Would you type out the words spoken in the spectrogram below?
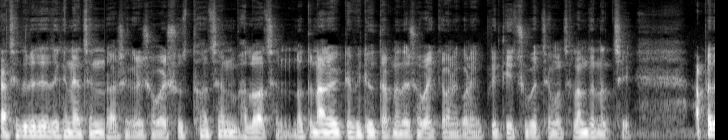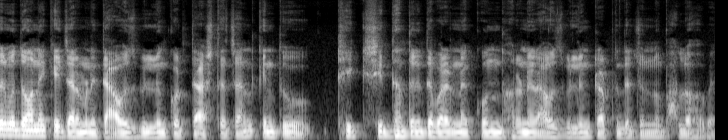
কাছে দূরে যে যেখানে আছেন, আশা করি সবাই সুস্থ আছেন, ভালো আছেন। নতুন আরও একটা ভিডিওতে আপনাদের সবাইকে অনেক অনেক প্রীতি, শুভেচ্ছা এবং সালাম জানাচ্ছি। আপনাদের মধ্যে অনেকে জার্মানিতে হাউস বিল্ডিং করতে আসতে চান, কিন্তু ঠিক সিদ্ধান্ত নিতে পারেন না কোন ধরনের হাউস বিল্ডিংটা আপনাদের জন্য ভালো হবে।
